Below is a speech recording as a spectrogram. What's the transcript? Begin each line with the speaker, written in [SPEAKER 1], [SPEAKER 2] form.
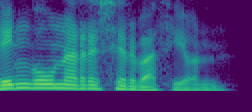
[SPEAKER 1] Tengo una reservación.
